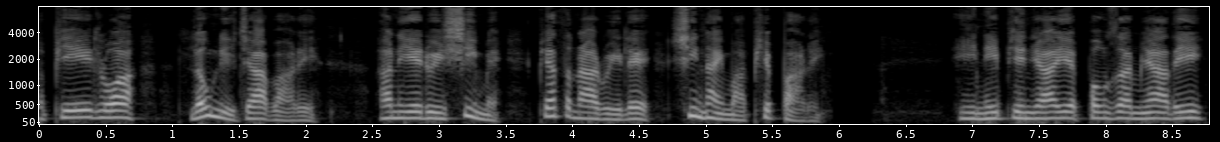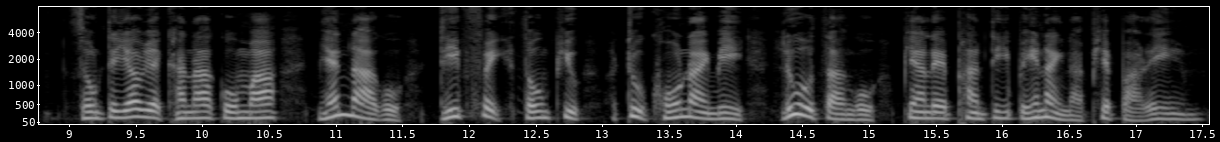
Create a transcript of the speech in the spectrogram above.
အပြေးလွှားလုပ်နေကြပါတယ်။အန္တရာယ်တွေရှိမယ်ပြဿနာတွေလည်းရှိနိုင်မှာဖြစ်ပါတယ်။ဤနေပညာရဲ့ပုံစံများသည်ဇုံတယောက်ရဲ့ခန္ဓာကိုယ်မှာမျက်နာကို deep fake အသုံးပြုအထုခိုးနိုင်ပြီးလူအသံကို ပြန်လည်ဖန်တီးပေးနိုင်တာဖြစ်ပါတယ်။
